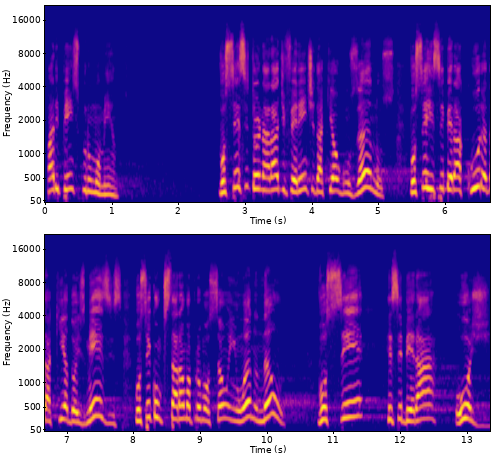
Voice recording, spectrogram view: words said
Pare e pense por um momento. Você se tornará diferente daqui a alguns anos? Você receberá cura daqui a dois meses? Você conquistará uma promoção em um ano? Não. Você receberá hoje.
